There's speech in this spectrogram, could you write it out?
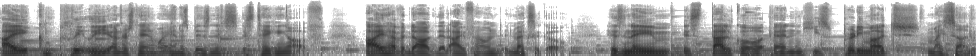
I completely understand why Anna's business is taking off. I have a dog that I found in Mexico. His name is Talco, and he's pretty much my son.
